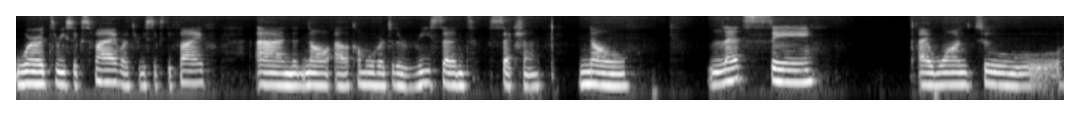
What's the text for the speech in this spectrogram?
Word 365 or 365 and now I'll come over to the recent section. Now let's say I want to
